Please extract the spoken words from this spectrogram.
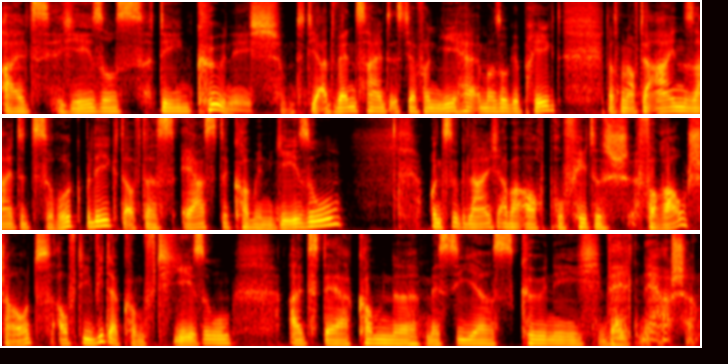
als Jesus den König. Und die Adventszeit ist ja von jeher immer so geprägt, dass man auf der einen Seite zurückblickt auf das erste Kommen Jesu und zugleich aber auch prophetisch vorausschaut auf die Wiederkunft Jesu als der kommende Messias, König, Weltenherrscher.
